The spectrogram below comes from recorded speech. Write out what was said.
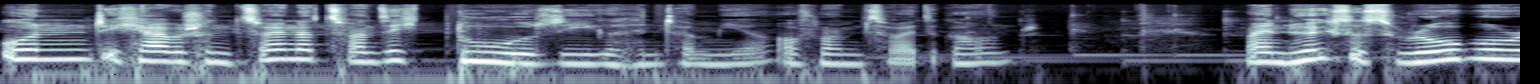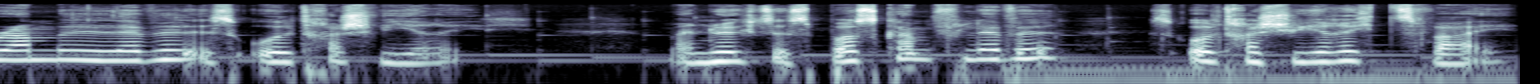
Und ich habe schon 220 Duo-Siege hinter mir auf meinem zweiten Account. Mein höchstes Robo-Rumble-Level ist ultra schwierig. Mein höchstes Bosskampf-Level ist ultra schwierig 2.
